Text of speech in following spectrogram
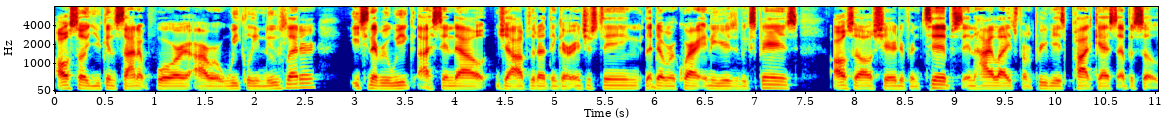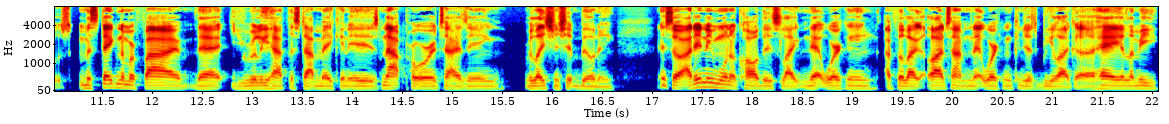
Also, you can sign up for our weekly newsletter. Each and every week, I send out jobs that I think are interesting that don't require any years of experience. Also, I'll share different tips and highlights from previous podcast episodes. Mistake number five that you really have to stop making is not prioritizing relationship building. And so I didn't even want to call this like networking. I feel like a lot of times networking can just be like, uh, hey, let me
